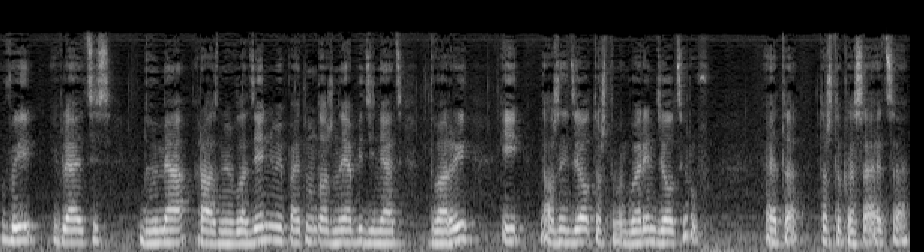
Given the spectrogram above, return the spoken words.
вы являетесь двумя разными владениями, поэтому должны объединять дворы и должны делать то, что мы говорим, делать руф. Это то, что касается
